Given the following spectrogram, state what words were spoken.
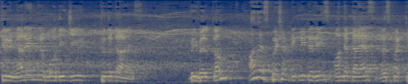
Thiru Narendra Modi ji to the dais. We welcome other special dignitaries on the dais respectively.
